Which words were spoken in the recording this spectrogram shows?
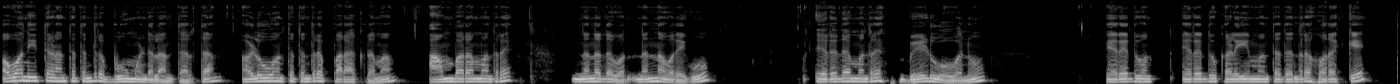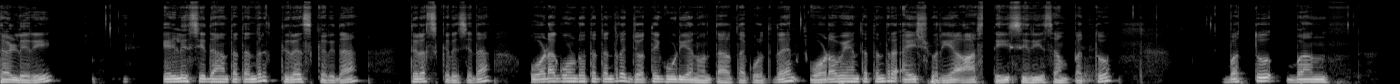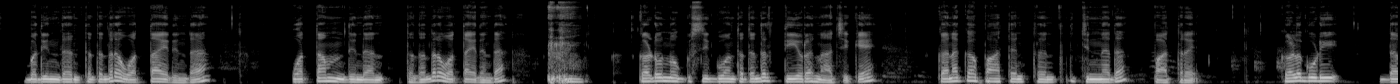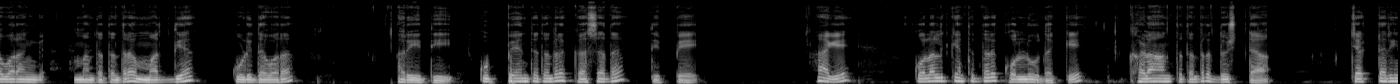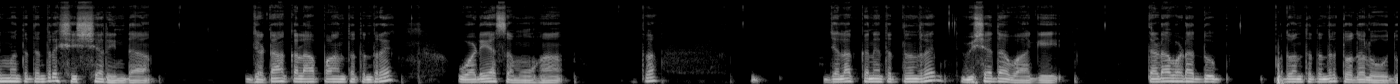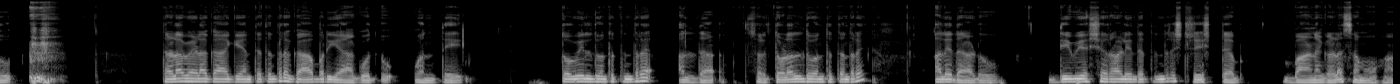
ಅವನೀತಳ ಅಂತಂದರೆ ಭೂಮಂಡಲ ಅಂತ ಅರ್ಥ. ಅಳುವು ಅಂತಂದರೆ ಪರಾಕ್ರಮ. ಆಂಬರಂ ಅಂದರೆ ನನ್ನದವ, ನನ್ನವರೆಗೂ. ಎರೆದಂ ಅಂದರೆ ಬೇಡುವವನು. ಎರೆದು ಎರೆದು ಕಳೆಯಿಮ್ ಅಂತದಂದ್ರೆ ಹೊರಕ್ಕೆ ತಳ್ಳಿರಿ. ಇಳಿಸಿದ ಅಂತದಂದ್ರೆ ತಿರಸ್ಕರಿದ. ತಿರಸ್ಕರಿಸಿದ ಒಡಗೊಂಡು ಅಂತಂದರೆ ಜೊತೆಗೂಡಿ ಅನ್ನುವಂಥ ಅರ್ಥ ಕೊಡ್ತದೆ. ಒಡವೆ ಅಂತಂದರೆ ಐಶ್ವರ್ಯ, ಆಸ್ತಿ, ಸಿರಿ, ಸಂಪತ್ತು. ಬತ್ತು ಬನ್, ಬದಿಂದ ಅಂತಂದ್ರೆ ಒತ್ತಾಯದಿಂದ ಒತ್ತಂದಿಂದ ಅಂತಂದ್ರೆ ಒತ್ತಾಯದಿಂದ. ಕಡು ನುಗ್ಗು ಸಿಗುವಂಥದ್ದಂದ್ರೆ ತೀವ್ರ ನಾಚಿಕೆ. ಕನಕ ಪಾತ್ರೆ ಅಂತಂದ್ರೆ ಚಿನ್ನದ ಪಾತ್ರೆ. ಕಳಗುಡಿದವರಂಗ ಅಂತಂದ್ರೆ ಮದ್ಯ ಕುಡಿದವರ ರೀತಿ. ಕುಪ್ಪೆ ಅಂತಂದ್ರೆ ಕಸದ ತಿಪ್ಪೆ. ಹಾಗೆ ಕೊಲಲ್ಕೆ ಅಂತಂದರೆ ಕೊಲ್ಲುವುದಕ್ಕೆ, ಖಳ ಅಂತಂದ್ರೆ ದುಷ್ಟ, ಚಟ್ಟರಿಮ್ ಅಂತಂದರೆ ಶಿಷ್ಯರಿಂದ, ಜಟಾಕಲಾಪ ಅಂತಂದರೆ ಒಡೆಯ ಸಮೂಹ, ಅಥವಾ ಜಲಕ್ಕನೆ ಅಂತಂದರೆ ವಿಷದವಾಗಿ, ತಡವಡದು ಅಂತಂದರೆ ತೊದಲುವುದು. ತಳಬೆಳಗಾಗಿ ಅಂತಂದ್ರೆ ಗಾಬರಿಯಾಗೋದು ಒಂತೆ ತೊವಿಲ್ದು ಅಂತಂದ್ರೆ ಅಲ್ದ ಸಾರಿ ತೊಳಲ್ದು ಅಂತಂದ್ರೆ ಅಲೆದಾಡು. ದಿವ್ಯ ಶರಾಳಿ ಅಂತಂದ್ರೆ ಶ್ರೇಷ್ಠ ಬಾಣಗಳ ಸಮೂಹ.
